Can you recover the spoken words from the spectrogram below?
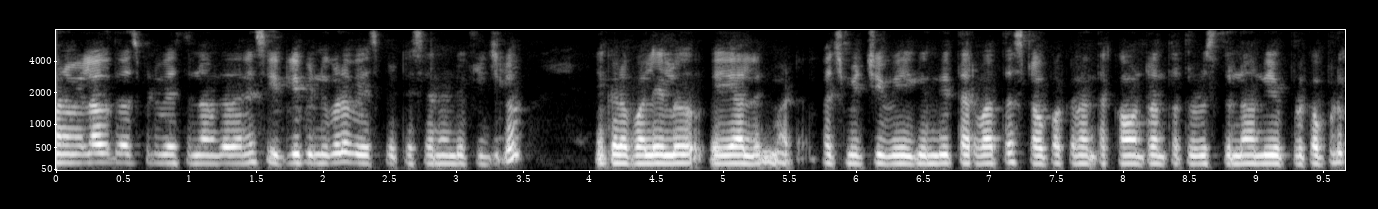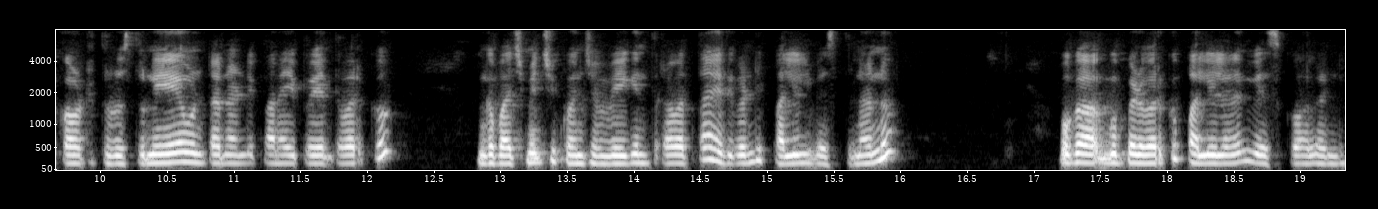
మనం ఎలాగో దోసపిండి వేస్తున్నాం కదా అనేసి ఇడ్లీ పిండి కూడా వేసి పెట్టేశానండి ఫ్రిడ్జ్లో. ఇక్కడ పల్లీలు వేయాలన్నమాట. పచ్చిమిర్చి వేగింది తర్వాత స్టవ్ పక్కన అంతా కౌంటర్ అంతా తుడుస్తున్నాను. ఎప్పటికప్పుడు కౌంటర్ తుడుస్తూనే ఉంటానండి. పని అయిపోయేంత వరకు ఇంకా పచ్చిమిర్చి కొంచెం వేగిన తర్వాత ఇదిగోండి పల్లీలు వేస్తున్నాను. ఒక గుప్పెడు వరకు పల్లీలు అనేది వేసుకోవాలండి.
